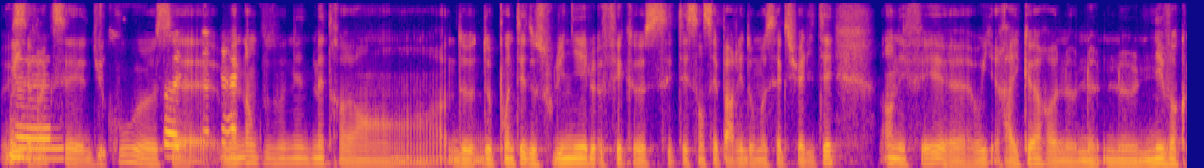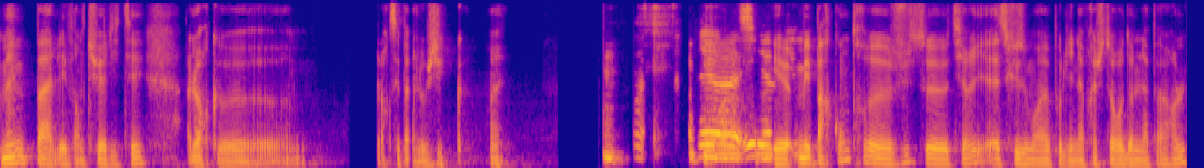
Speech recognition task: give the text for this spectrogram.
Oui, c'est vrai Euh, que c'est du coup, euh, euh, c'est- maintenant que vous venez de mettre en, de, de pointer, de souligner le fait que c'était censé parler d'homosexualité, en effet, euh, oui, Riker ne, ne, ne- n'évoque même pas l'éventualité, alors que, alors que c'est pas logique. Voilà, euh, c'est- et, Et- mais par contre, euh, juste euh, Thierry, excuse-moi Pauline, après je te redonne la parole.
